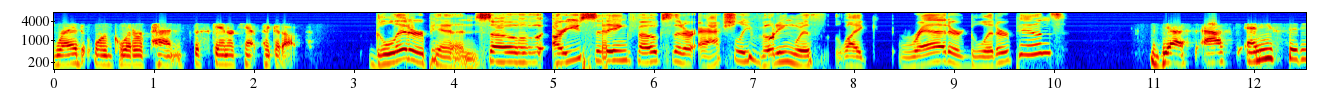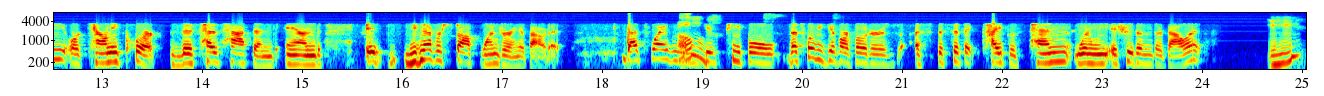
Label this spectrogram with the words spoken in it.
red or glitter pen, the scanner can't pick it up. Glitter pen. So are you saying folks that are actually voting with like red or glitter pens? Yes, ask any city or county clerk. This has happened, and it you never stop wondering about it. That's why we oh. give people. That's why we give our voters a specific type of pen when we issue them their ballot. Mm-hmm.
